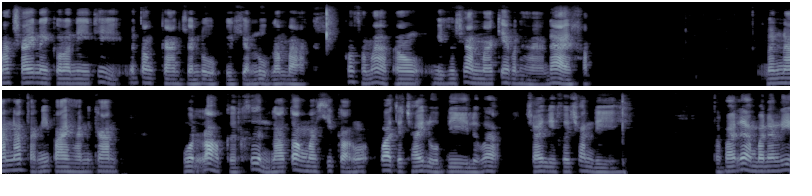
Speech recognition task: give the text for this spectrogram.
มักใช้ในกรณีที่ไม่ต้องการเขียนลูปหรือเขียนลูปลำบาก ก็สามารถเอา recursion มาแก้ปัญหาได้ครับ ดังนั้นนับจากนี้ไปหากมีการ วนรอบเกิดขึ้น เราต้องมาคิดก่อนว่าจะใช้ลูปดี หรือว่าใช้ recursion ดี ต่อไปเรื่อง binary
